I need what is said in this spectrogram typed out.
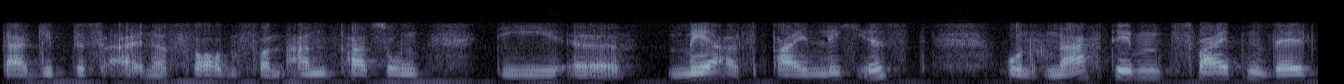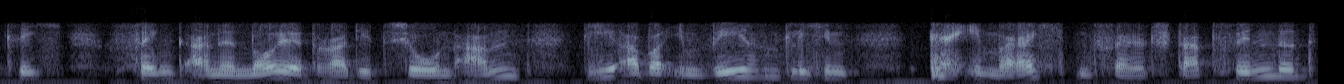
Da gibt es eine Form von Anpassung, die äh, mehr als peinlich ist. Und nach dem Zweiten Weltkrieg fängt eine neue Tradition an, die aber im Wesentlichen im rechten Feld stattfindet,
